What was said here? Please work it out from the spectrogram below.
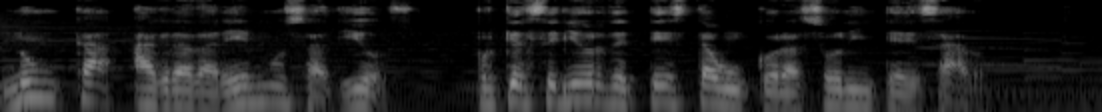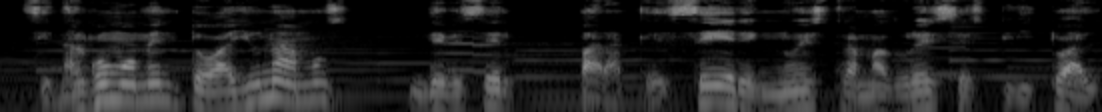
nunca agradaremos a Dios, porque el Señor detesta un corazón interesado. Si en algún momento ayunamos, debe ser para crecer en nuestra madurez espiritual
